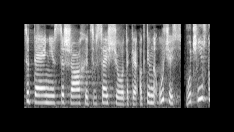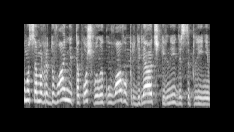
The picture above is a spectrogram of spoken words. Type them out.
це теніс, це шахи, це все, що таке активна участь. В учнівському самоврядуванні також велику увагу приділяють шкільній дисципліні.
